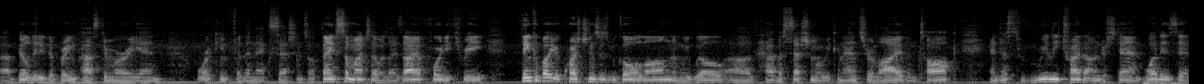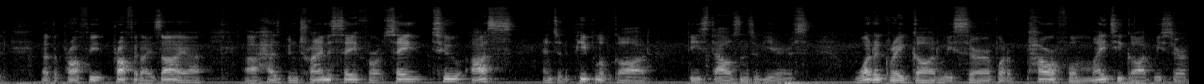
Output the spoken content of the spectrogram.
ability to bring Pastor Murray in working for the next session. So thanks so much. That was Isaiah 43. Think about your questions as we go along, and we will uh, have a session where we can answer live and talk and just really try to understand what is it that the prophet, prophet Isaiah uh, has been trying to say for say to us and to the people of God these thousands of years. What a great God we serve. What a powerful, mighty God we serve.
